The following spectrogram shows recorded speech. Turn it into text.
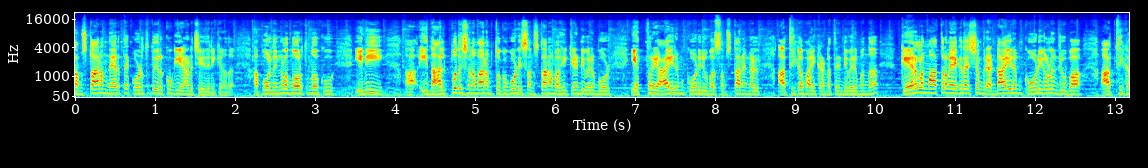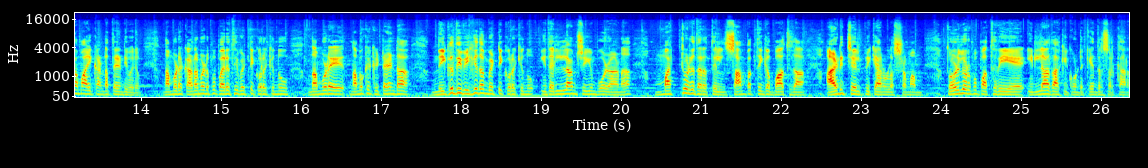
സംസ്ഥാനം നേരത്തെ കൊടുത്തു തീർക്കുകയാണ് ചെയ്തിരിക്കുന്നത്. അപ്പോൾ നിങ്ങളൊന്ന് ഓർത്ത് നോക്കൂ ഇനി ഈ നാൽപ്പത് ശതമാനം തുക കൂടി സംസ്ഥാനം വഹിക്കേണ്ടി വരുമ്പോൾ എത്രയായിരം കോടി രൂപ സംസ്ഥാനങ്ങൾ അധികമായി കണ്ടെത്തേണ്ടി വരുമെന്ന് കേരളം മാത്രം ഏകദേശം രണ്ടായിരം കോടിയോളം രൂപ അധികമായി കണ്ടെത്തേണ്ടി വരും. നമ്മുടെ കടമെടുപ്പ് പരിധി വെട്ടിക്കുറയ്ക്കുന്നു. നമ്മുടെ നമുക്ക് കിട്ടേണ്ട നികുതി വിഹിതം വെട്ടിക്കുറയ്ക്കുന്നു. ഇതെല്ലാം ചെയ്യുമ്പോഴാണ് മറ്റൊരു തരത്തിൽ സാമ്പത്തിക ബാധ്യത അടിച്ചേൽപ്പിക്കാനുള്ള ശ്രമം തൊഴിലുറപ്പ് പദ്ധതിയെ ഇല്ലാതാക്കിക്കൊണ്ട് കേന്ദ്ര സർക്കാർ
